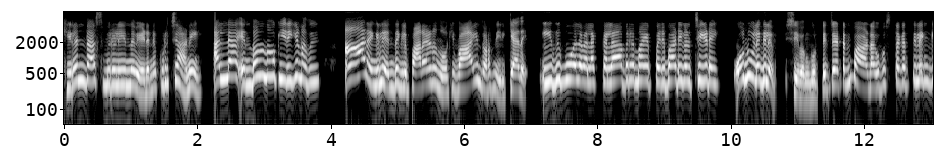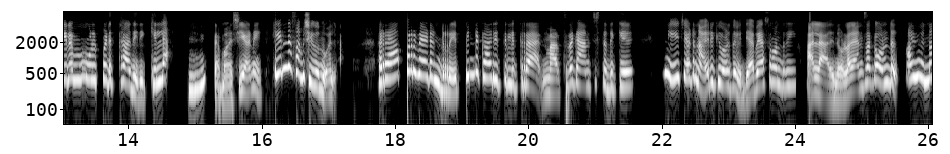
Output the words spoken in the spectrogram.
ഹിരൺദാസ് മുരളി എന്ന വേടനെ കുറിച്ചാണേ. അല്ല എന്തോന്ന് നോക്കിയിരിക്കണത്? ആരെങ്കിലും എന്തെങ്കിലും പറയണം നോക്കി വായും തുറന്നിരിക്കാതെ ഇതുപോലെ വല്ല കലാപരമായ പരിപാടികൾ ചെയ്യടേ. ഒന്നുമില്ലെങ്കിലും ശിവൻകുട്ടിച്ചേട്ടൻ പാഠപുസ്തകത്തിലെങ്കിലും ഉൾപ്പെടുത്താതിരിക്കില്ല. തമാശയാണേ. എന്റെ സംശയം ഇതൊന്നുമല്ല റാപ്പർ വേടൻ റേപ്പിന്റെ കാര്യത്തിൽ ഇത്ര ആത്മാർത്ഥത കാണിച്ച സ്ഥിതിക്ക് ഇനി ഈ ചേട്ടനായിരിക്കും അവിടുത്തെ വിദ്യാഭ്യാസ മന്ത്രി? അല്ല അതിനുള്ള ചാൻസ് ഒക്കെ ഉണ്ട്. അയ്യോ എന്നാ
